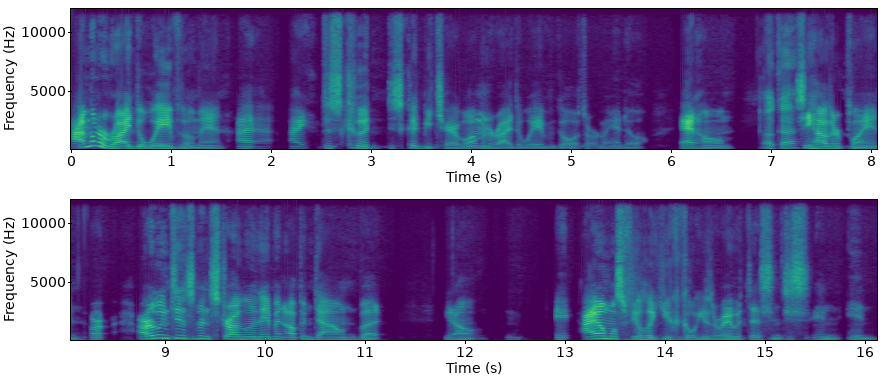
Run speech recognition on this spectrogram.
I'm gonna ride the wave though, man. I I this could this could be terrible. I'm gonna ride the wave and go with Orlando at home. Okay. See how they're playing. Or Arlington's been struggling. They've been up and down, but you know it, I almost feel like you could go either way with this and just and and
